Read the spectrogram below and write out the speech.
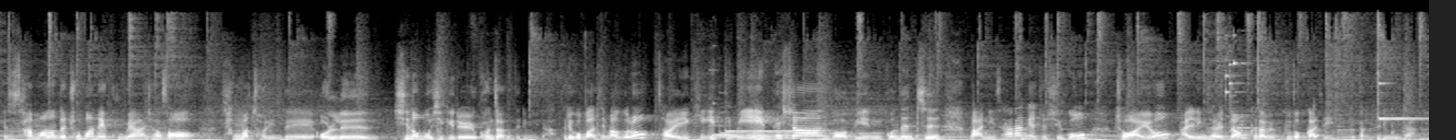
그래서 4만 원대 초반에 구매하셔서 장마철인데 얼른 신어보시기를 권장드립니다. 그리고 마지막으로 저희 기기TV 패션 법인 콘텐츠 많이 사랑해주시고 좋아요, 알림 설정, 그 다음에 구독까지 부탁드립니다.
